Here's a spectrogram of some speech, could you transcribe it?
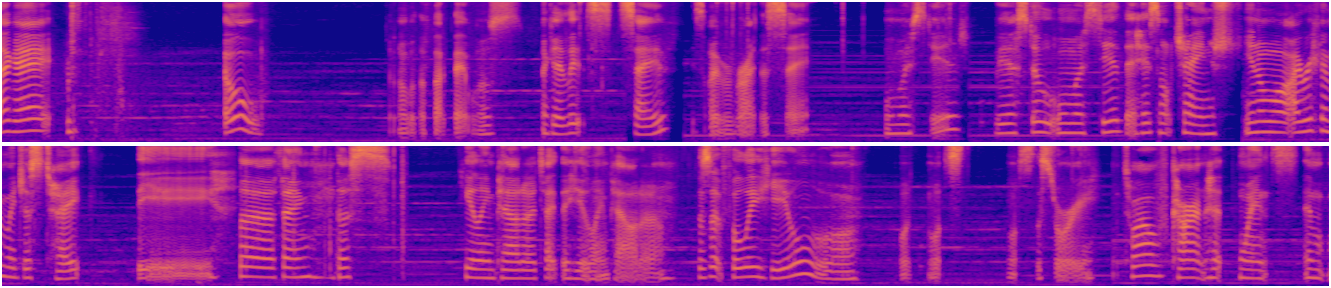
Okay. oh. Don't know what the fuck that was. Okay, let's save. Let's overwrite this save. Almost dead. We are still almost dead. That has not changed. You know what? I reckon we just take the the thing. This healing powder. Take the healing powder. Does it fully heal or what? What's what's the story? Twelve current hit points and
